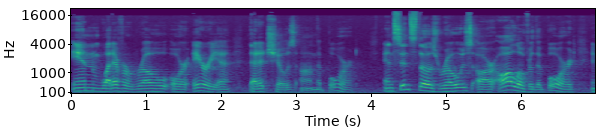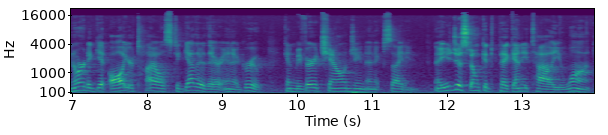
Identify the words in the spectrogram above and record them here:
in whatever row or area that it shows on the board. And since those rows are all over the board, in order to get all your tiles together there in a group can be very challenging and exciting. Now, you just don't get to pick any tile you want,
